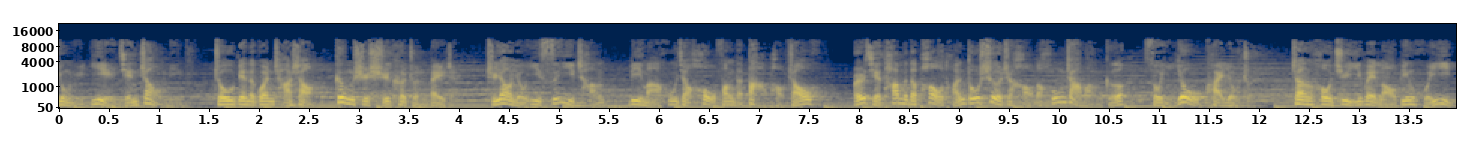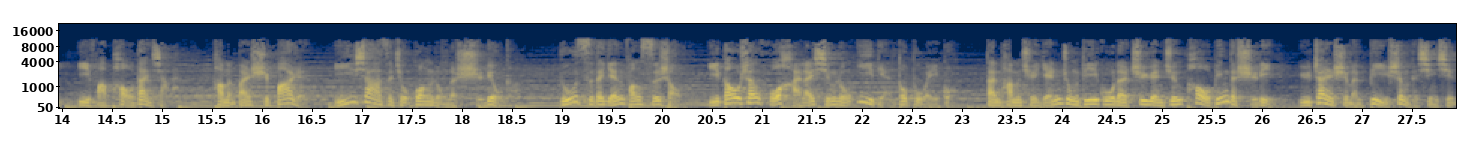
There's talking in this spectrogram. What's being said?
用于夜间照明。”周边的观察哨更是时刻准备着，只要有一丝异常，立马呼叫后方的大炮招呼。而且他们的炮团都设置好了轰炸网格，所以又快又准。战后，据一位老兵回忆，一发炮弹下来，他们班十八人一下子就光荣了十六个。如此的严防死守，以刀山火海来形容一点都不为过。但他们却严重低估了志愿军炮兵的实力与战士们必胜的信心。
